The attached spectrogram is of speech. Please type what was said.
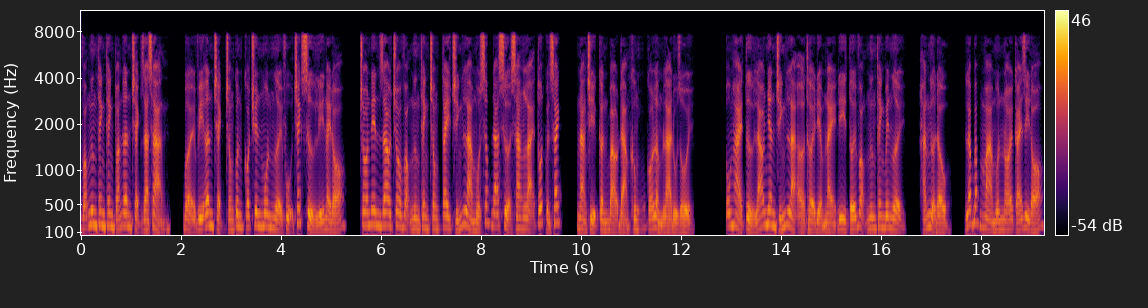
Vọng ngưng thanh thanh toán ân trạch gia sản, bởi vì ân trạch trong quân có chuyên môn người phụ trách xử lý này đó, cho nên giao cho vọng ngưng thanh trong tay chính là một sấp đã sửa sang lại tốt quyển sách, nàng chỉ cần bảo đảm không có lầm là đủ rồi. Ôm hải tử lão nhân chính là ở thời điểm này đi tới vọng ngưng thanh bên người, hắn ngửa đầu, lắp bắp mà muốn nói cái gì đó,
